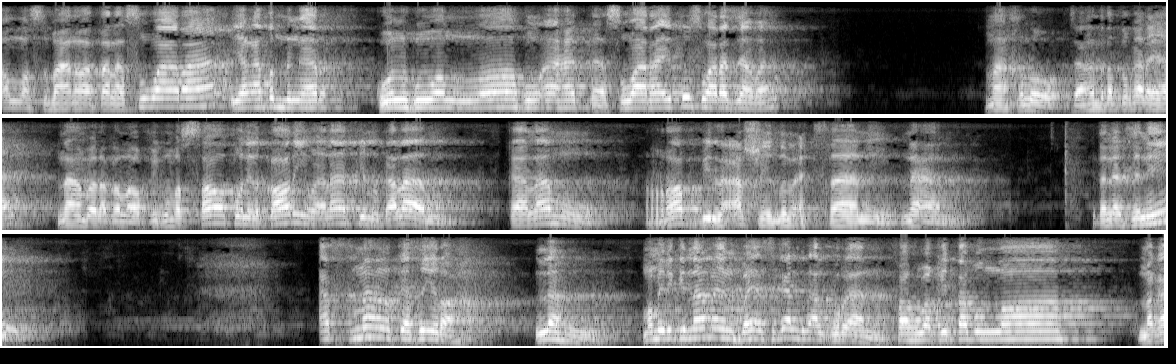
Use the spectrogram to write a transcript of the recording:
Allah Subhanahu wa taala. Suara yang antum dengar Qul huwallahu ahad. Nah, suara itu suara siapa? Makhluk. Jangan tertukar ya. Nah, barakallahu fikum was-sautu lil qari walakin kalam kalamu Rabbil arsyidul ihsani. Naam. Kita lihat sini. Asma'ul katsirah lahu. Memiliki nama yang banyak sekali di Al-Qur'an. Fa huwa kitabullah. Maka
